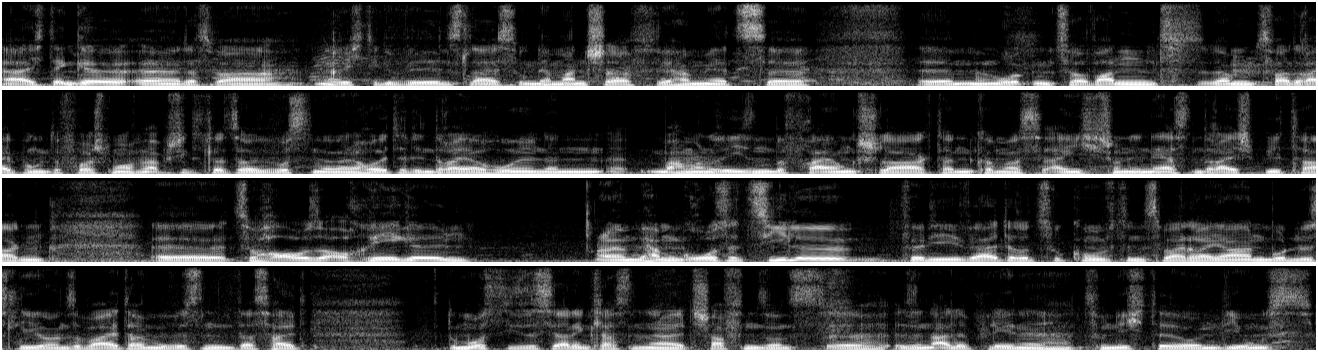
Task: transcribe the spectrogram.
Ja, ich denke, äh, das war eine richtige Willensleistung der Mannschaft. Wir haben jetzt äh, äh, mit dem Rücken zur Wand, wir haben zwar drei Punkte Vorsprung auf dem Abstiegsplatz, aber wir wussten, wenn wir heute den Dreier holen, dann machen wir einen riesen Befreiungsschlag. Dann können wir es eigentlich schon in den ersten drei Spieltagen zu Hause auch regeln. Ähm, wir haben große Ziele für die weitere Zukunft in zwei, drei Jahren, Bundesliga und so weiter. Und wir wissen, dass halt du musst dieses Jahr den Klassenerhalt schaffen, sonst äh, sind alle Pläne zunichte. Und die Jungs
